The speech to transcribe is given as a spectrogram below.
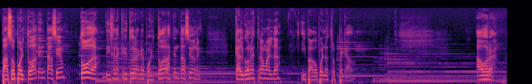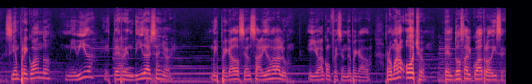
pasó por toda tentación, toda, dice la escritura, que por todas las tentaciones cargó nuestra maldad y pagó por nuestros pecados. Ahora, siempre y cuando mi vida esté rendida al Señor, mis pecados sean salidos a la luz y yo a confesión de pecados. Romanos 8, del 2 al 4 dice,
